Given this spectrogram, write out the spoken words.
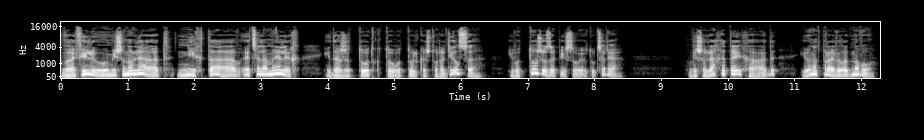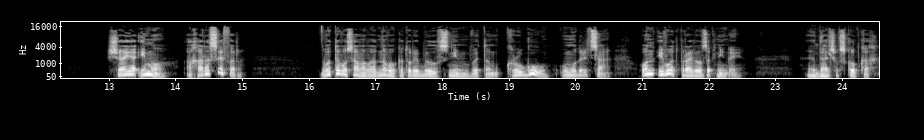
«Вафилю мишанулят нихтав эцель амелех», и даже тот, кто вот только что родился, его тоже записывают у царя. Вишалях это Ихад, и он отправил одного. Шая Имо, Ахара Сефер. Вот того самого одного, который был с ним в этом кругу у мудреца, он его отправил за книгой. Дальше в скобках.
